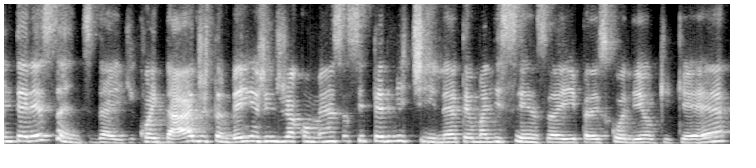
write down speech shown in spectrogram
interessantes daí, que com a idade também a gente já começa a se permitir, né? Ter uma licença aí para escolher o que quer.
